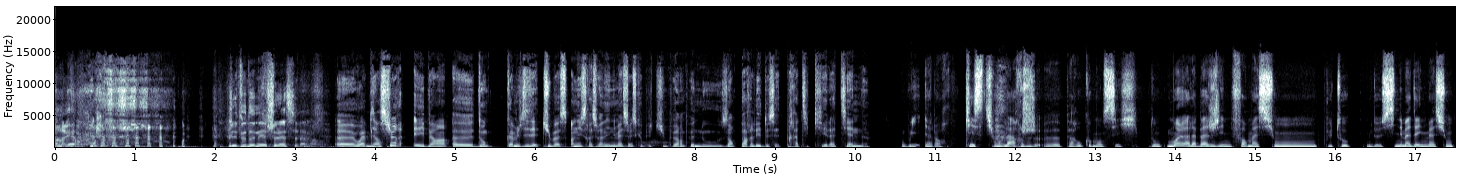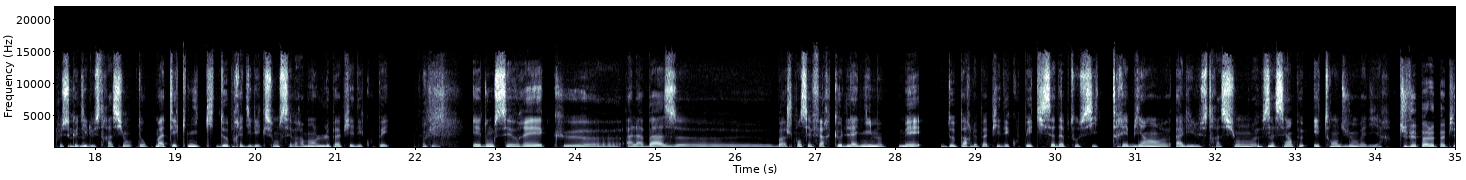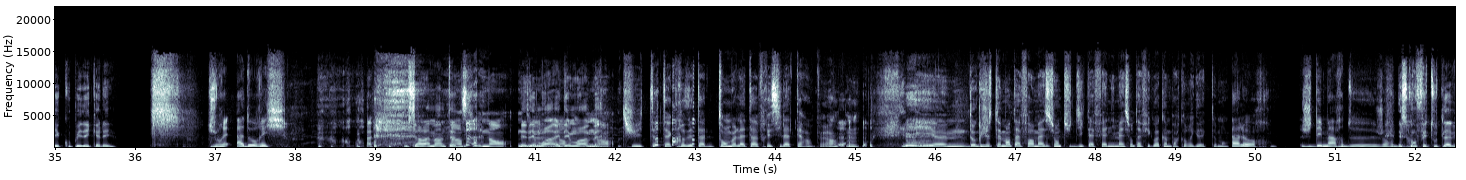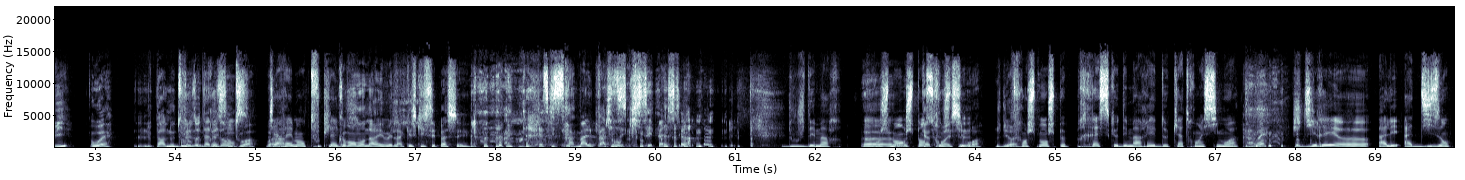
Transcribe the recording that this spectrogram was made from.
Rien. J'ai tout donné, je te laisse la main. Euh, ouais, bien sûr. Et bien, euh, donc, comme je disais, tu bosses en illustration et en animation. Est-ce que tu peux un peu nous en parler de cette pratique qui est la tienne? Oui, alors, question large, euh, par où commencer? Donc moi, à la base, j'ai une formation plutôt de cinéma d'animation plus que Mhm. d'illustration. Donc ma technique de prédilection, c'est vraiment le papier découpé. Et donc c'est vrai que euh, à la base, euh, bah, je pensais faire que de l'anime, mais de par le papier découpé qui s'adapte aussi très bien à l'illustration, Mhm. ça s'est un peu étendu, on va dire. Tu fais pas le papier coupé décalé? J'aurais adoré. Tu serres la main peut-être non. Aidez-moi, non, aidez-moi, mais- Non, tu t'as t'as creusé, ta tombe là, t'as apprécié la terre un peu. Hein Mm. Et euh, donc, justement, ta formation, tu te dis que t'as fait animation, t'as fait quoi comme parcours exactement? Alors, je démarre de genre Est-ce qu'on fait toute la vie? Ouais. Le- Parle-nous de, de ta naissance. Présente-toi. Voilà. carrément toute la vie. Comment on en est arrivé là? Qu'est-ce qui s'est passé? Qu'est-ce qui s'est mal passé? Qu'est-ce qui s'est passé? D'où je démarre Franchement, je pense 4 que ans et 6 peux- mois, je dirais. Franchement, je peux presque démarrer de 4 ans et 6 mois. Ah ouais Je dirais euh, aller à 10 ans.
